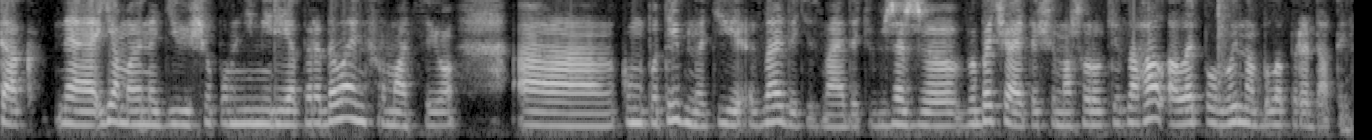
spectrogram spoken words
Так, е, я маю надію, що в повній мірі я передала інформацію. Кому потрібно, ті зайдуть і знайдуть. Вже ж е, вибачайте, що на широкий загал, але повинна була передати.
